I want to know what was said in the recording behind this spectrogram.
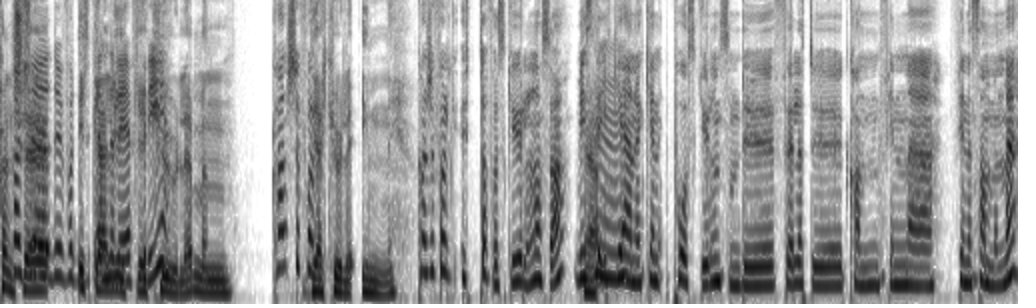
Kanskje, Kanskje du faktisk ikke er endelig er like fri? kule, men Kanskje de er kule inni. kanskje folk utafor skolen også. Hvis Ja. det ikke er noen på skolen som du føler at du kan finne, finne sammen med,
